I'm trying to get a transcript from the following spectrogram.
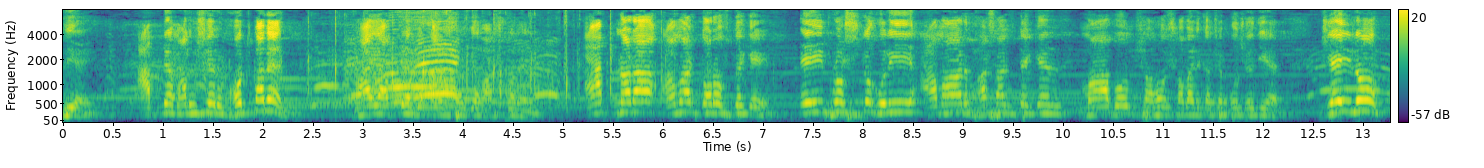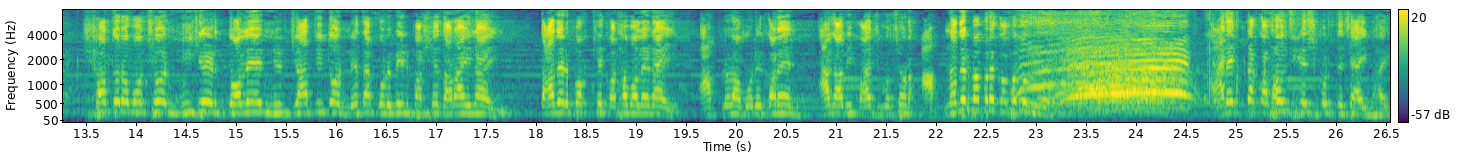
দিয়ে আপনি মানুষের ভোট পাবেন? ভাই, আপনি সঙ্গে বাস করেন। আপনারা আমার তরফ থেকে এই প্রশ্নগুলি আমার ভাষান টেকের মা বোন সহ সবার কাছে পৌঁছে দিয়েন যেই লোক সতেরো বছর নিজের দলের নির্যাতিত নেতা কর্মীর পাশে দাঁড়ায় নাই তাদের পক্ষে কথা বলে নাই। আপনারা মনে করেন আগামী পাঁচ বছর আপনাদের ব্যাপারে কথা বলব? আরেকটা কথাও জিজ্ঞেস করতে চাই ভাই।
